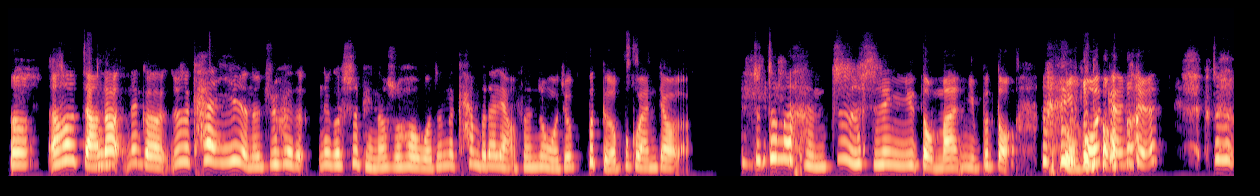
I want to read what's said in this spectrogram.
嗯，然后讲到那个就是看伊人的聚会的那个视频的时候，我真的看不到两分钟，我就不得不关掉了，就真的很窒息，你懂吗？你不懂，我感觉 就是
